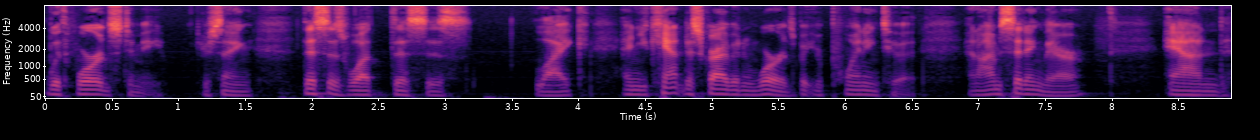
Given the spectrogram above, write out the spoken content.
with words to me. You're saying this is what this is like, and you can't describe it in words, but you're pointing to it. And I'm sitting there, and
